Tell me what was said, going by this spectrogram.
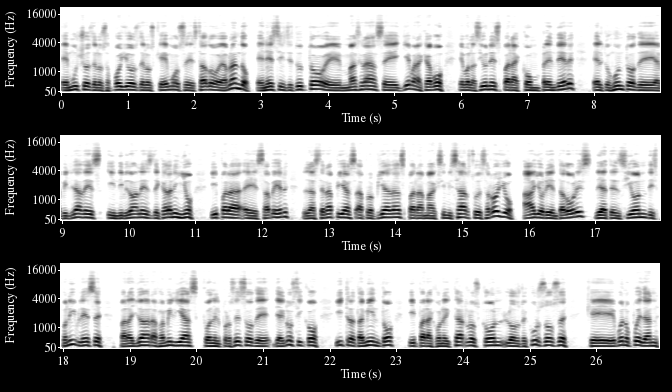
eh, muchos de los apoyos de los que hemos estado hablando. En este instituto más grande se llevan a cabo evaluaciones para comprender el conjunto de habilidades individuales de cada niño y para saber las terapias apropiadas para maximizar su desarrollo. Hay orientadores de atención disponibles para ayudar a familias con el proceso de diagnóstico y tratamiento y para conectarlos con los recursos que, bueno, puedan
